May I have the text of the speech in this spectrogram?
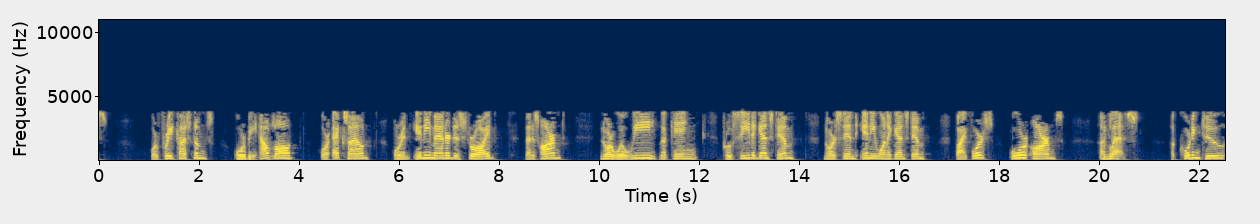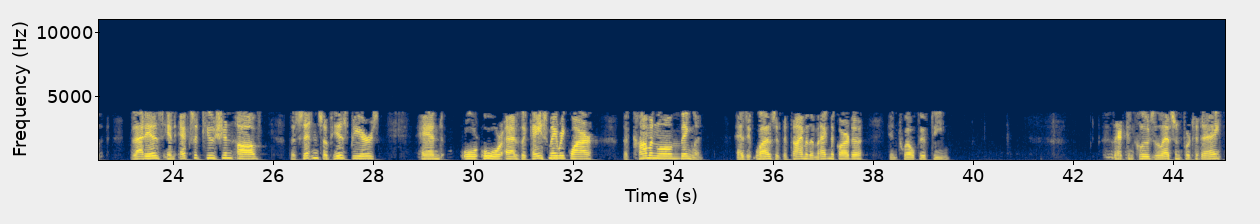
or free customs, or be outlawed, or exiled, or in any manner destroyed, that is harmed, nor will we, the king, proceed against him, nor send anyone against him by force or arms, unless, according to, that is, in execution of the sentence of his peers and or, or as the case may require, the common law of England, as it was at the time of the Magna Carta in 1215. that concludes the lesson for today.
